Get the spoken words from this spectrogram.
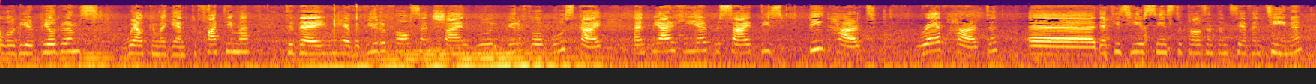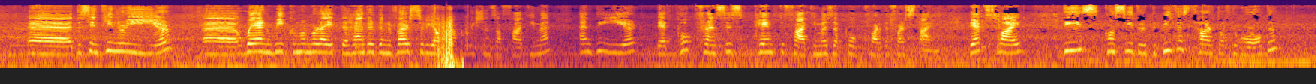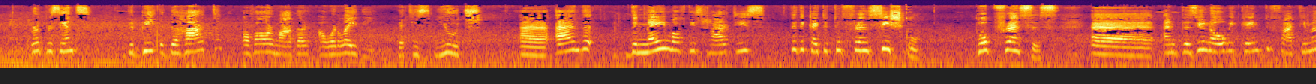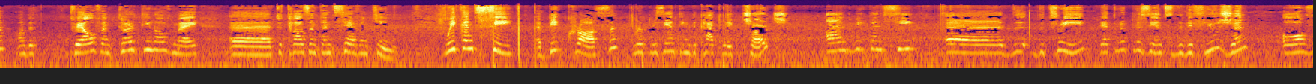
Hello, dear pilgrims. Welcome again to Fatima. Today we have a beautiful sunshine, beautiful blue sky, and we are here beside this big heart, red heart, uh, that is here since 2017, uh, the centenary year, uh, when we commemorate the 100th anniversary of the apparitions of Fatima and the year that Pope Francis came to Fatima as a pope for the first time. That's why this, considered the biggest heart of the world, represents the, the heart of our mother, Our Lady, that is huge. Uh, and the name of this heart is dedicated to Francisco, Pope Francis. Uh, and as you know, we came to Fatima on the 12th and 13th of May uh, 2017. We can see a big cross representing the Catholic Church and we can see uh, the, the, tree that represents the diffusion of,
